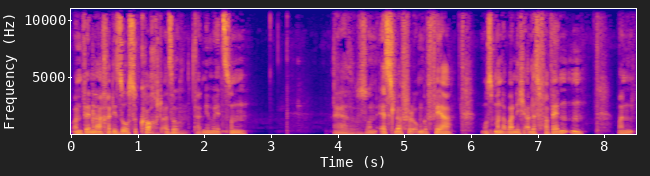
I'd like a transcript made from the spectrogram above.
und wenn nachher die Soße kocht, also da nehmen wir jetzt so ein, naja, so ein Esslöffel ungefähr, muss man aber nicht alles verwenden. Man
